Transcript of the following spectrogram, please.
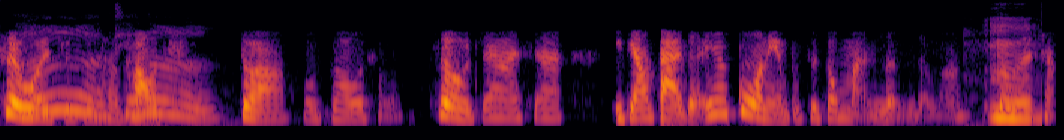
所以我也就是很好奇，哪对啊，我不知道为什么，所以我这样现在一定要带着，因为过年不是都蛮冷的嘛，所以我在嗯想，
